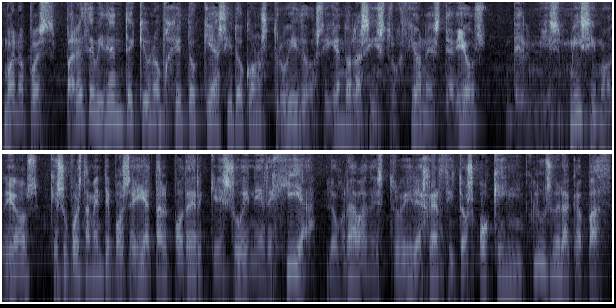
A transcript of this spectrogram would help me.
Bueno, pues parece evidente que un objeto que ha sido construido siguiendo las instrucciones de Dios, del mismísimo Dios, que supuestamente poseía tal poder que su energía lograba destruir ejércitos o que incluso era capaz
